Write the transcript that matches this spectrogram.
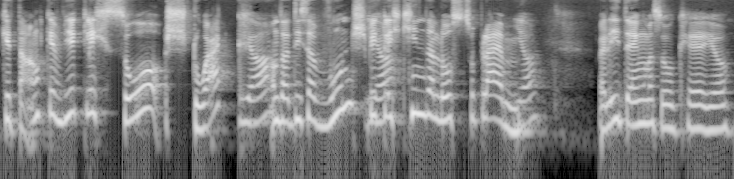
Gedanke wirklich so stark Ja. und auch dieser Wunsch, wirklich Ja. kinderlos zu bleiben. ja. Weil ich denke mir so, okay, ja,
